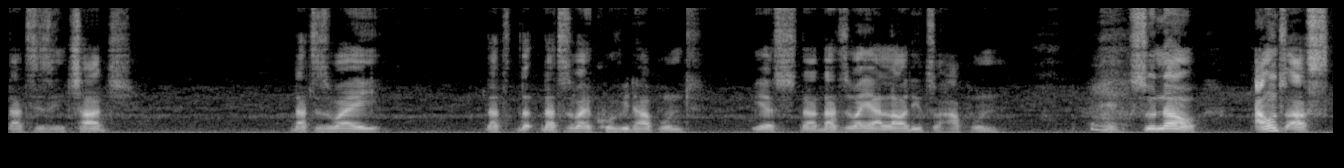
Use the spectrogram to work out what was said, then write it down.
that is in charge. That is why that, that that is why COVID happened. Yes, that that's why he allowed it to happen. Yeah. So now I want to ask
